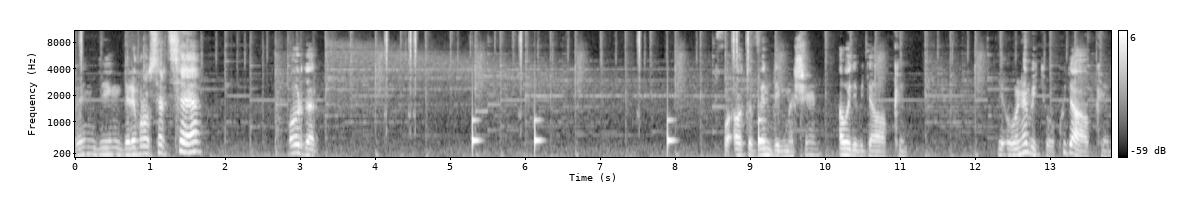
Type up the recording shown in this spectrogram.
vending delle proserze order اوت اوف vending machine او اذا بدي اوكن ونبتو كدا اوكن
